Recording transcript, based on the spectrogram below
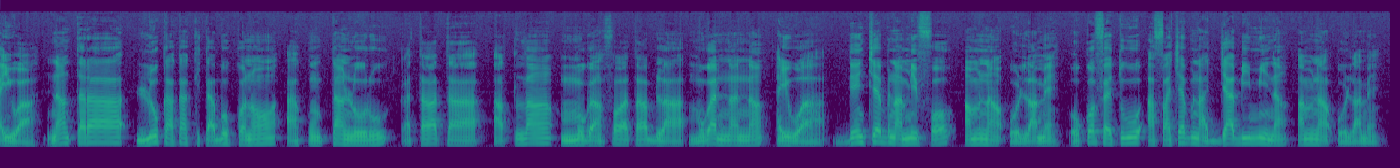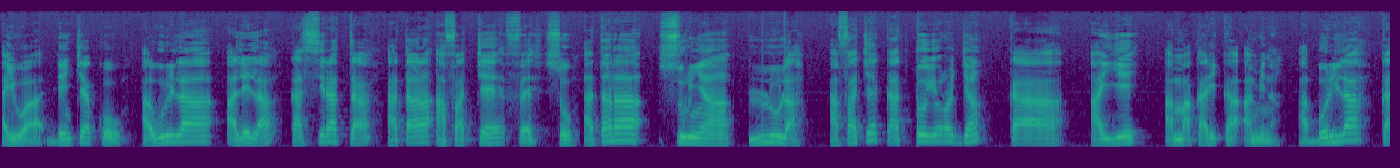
ayiwa n'an taara luka ka kitabu kɔnɔ a kun tan loru ka taga ta a tilan mugan fɔɔ ka taga bila mugan nanna ayiwa dencɛ bena min fɔ an bena o lamɛn o kɔfɛ tugu a facɛ bena jaabi min na an bena o lamɛn ayiwa dencɛ ko a wurila ale la ka sira ta a tagara a facɛ fɛ so a tagara surunya lu la a facɛ ka to yɔrɔ jan ka a ye a makari ka a mina a borila ka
